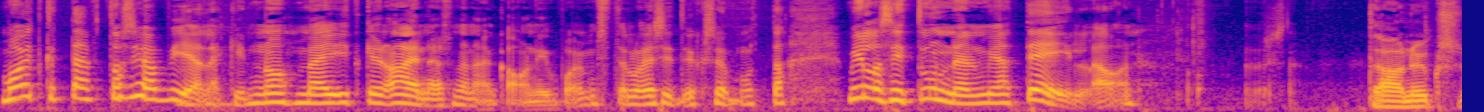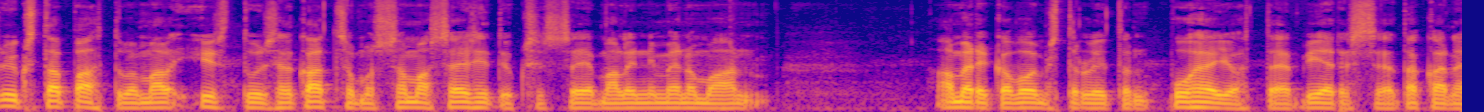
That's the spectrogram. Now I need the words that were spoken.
Mä itkettää tosiaan vieläkin. No, mä itken aina, jos mä näen kauniin voimisteluesityksen, mutta millaisia tunnelmia teillä on? Tämä on yksi, yksi tapahtuma. Mä istuin siellä katsomassa samassa esityksessä ja mä olin nimenomaan Amerikan voimisteluliiton puheenjohtajan vieressä ja takana.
